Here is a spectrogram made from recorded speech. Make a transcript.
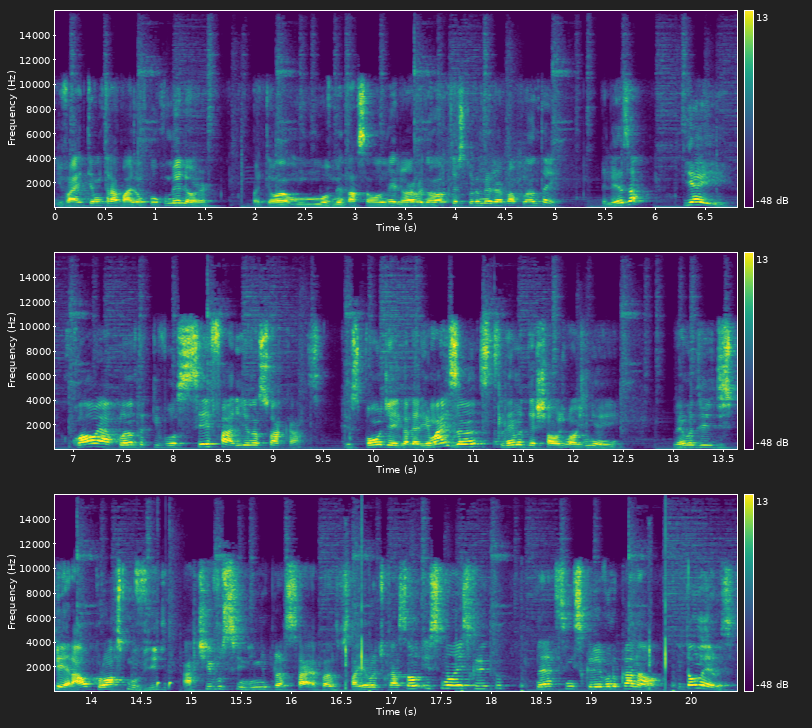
e vai ter um trabalho um pouco melhor. Vai ter uma movimentação melhor, vai dar uma textura melhor para a planta aí. Beleza? E aí, qual é a planta que você faria na sua casa? Responde aí, galerinha. Mas antes, lembra de deixar o joinha aí. Lembra de, de esperar o próximo vídeo. Ativa o sininho para sa sair a notificação. E se não é inscrito, né, se inscreva no canal. Então lembre-se,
